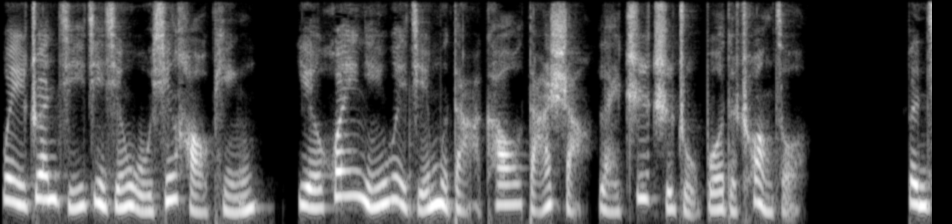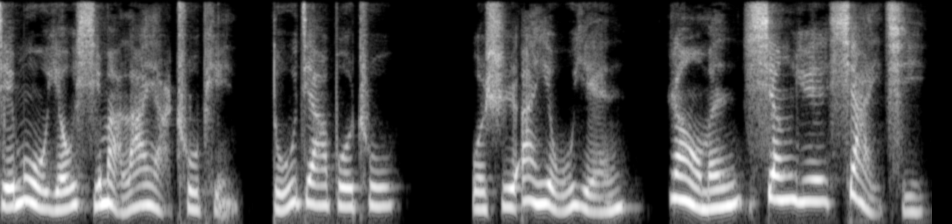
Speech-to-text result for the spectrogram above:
为专辑进行五星好评，也欢迎您为节目打 call 打赏来支持主播的创作。本节目由喜马拉雅出品，独家播出。我是暗夜无言，让我们相约下一期。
